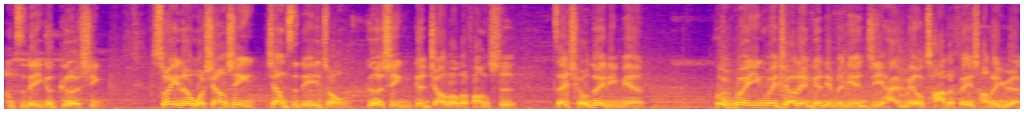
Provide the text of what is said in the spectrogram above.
这样子的一个个性。所以呢，我相信这样子的一种个性跟教导的方式，在球队里面会不会因为教练跟你们年纪还没有差得非常的远？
